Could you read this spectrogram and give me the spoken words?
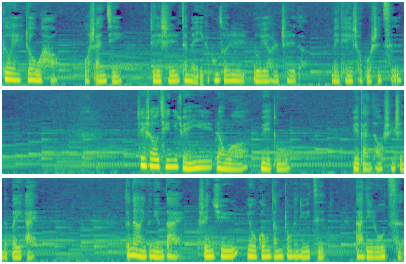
各位周五好，我是安吉，这里是在每一个工作日如约而至的每天一首古诗词。这首《情女卷衣》让我越读越感到深深的悲哀。在那样一个年代，身居幽宫当中的女子，大抵如此，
